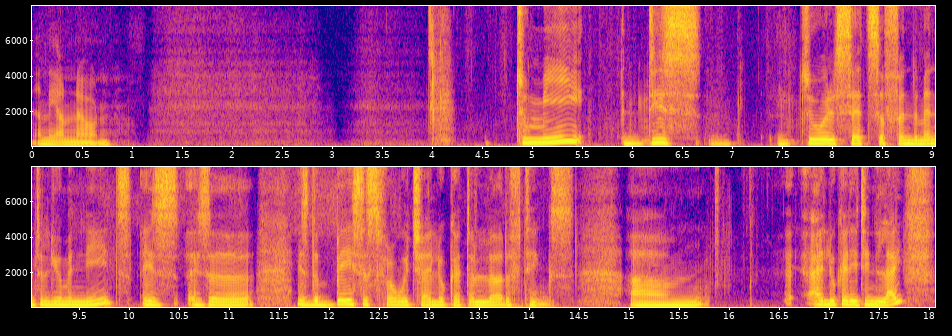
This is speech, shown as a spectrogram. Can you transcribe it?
and the unknown. To me, these dual sets of fundamental human needs is is a is the basis for which I look at a lot of things. Um, I look at it in life.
